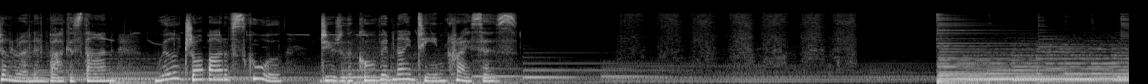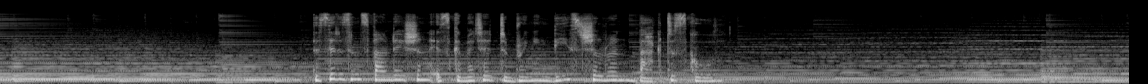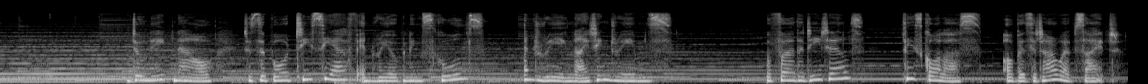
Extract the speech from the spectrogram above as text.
children in Pakistan will drop out of school due to the COVID 19 crisis. The Citizens Foundation is committed to bringing these children back to school. Donate now to support TCF in reopening schools reigniting dreams. For further details, please call us or visit our website.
